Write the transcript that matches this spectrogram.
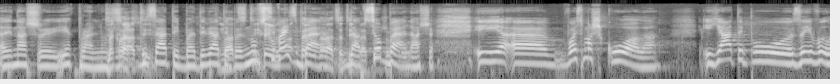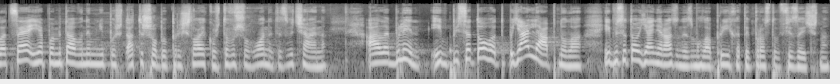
е, Наш е, як правильно Десятий. десятий Б, дев'ятий Б. 11-й. Ну весь Б. Да, все Б наше. І е, восьма школа. І я, типу, заявила це, і я пам'ятаю, вони мені пишуть, а ти що би прийшла? Я кажу, та ви що гоните, звичайно. Але блін, і після того типу, я ляпнула, і після того я ні разу не змогла приїхати просто фізично.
